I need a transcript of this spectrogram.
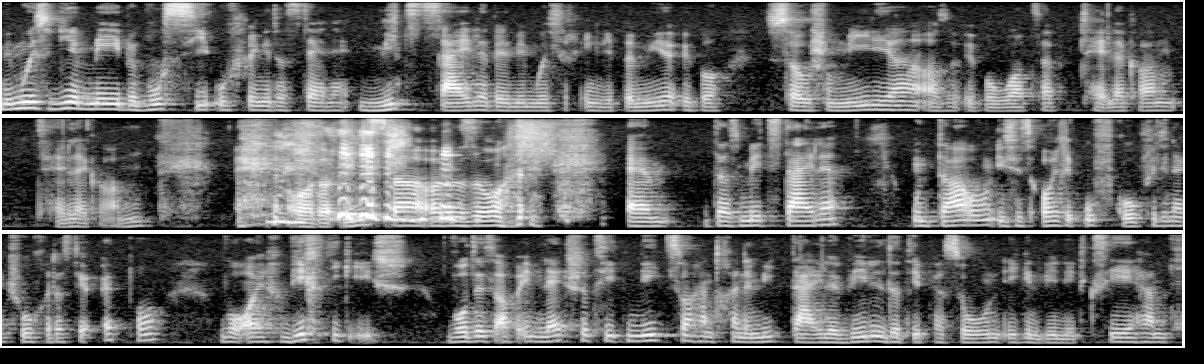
man muss wie mehr Bewusstsein aufbringen, das denen mitzuteilen, weil man muss sich irgendwie bemühen über Social Media, also über WhatsApp, Telegram, Telegram oder Insta oder so, ähm, das mitzuteilen. Und darum ist es eure Aufgabe für die nächste Woche, dass ihr jemanden, der euch wichtig ist, wo das aber in letzter Zeit nicht so haben können mitteilen, weil ihr die Person irgendwie nicht gesehen habt,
